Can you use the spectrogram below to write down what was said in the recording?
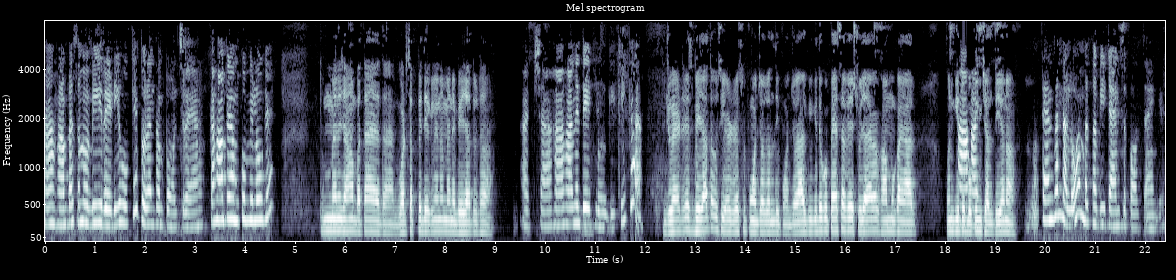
हाँ हाँ बस हम अभी रेडी होके तुरंत हम पहुँच रहे हैं। कहाँ पे हमको मिलोगे? तुम मैंने जहाँ बताया था व्हाट्सएप पे देख लेना मैंने भेजा तो था। अच्छा हाँ हाँ मैं देख लूँगी ठीक है? जो एड्रेस भेजा था उसी एड्रेस पे पहुँच जाओ जल्दी पहुँच जाओ। यार क्योंकि देखो पैसा वेस्ट हो जाएगा खामों का यार। उनकी हाँ, तो हाँ, हाँ। बुकिंग चलती है ना। टेंशन ना लो हम बस अभी टाइम से पहुँच जाएँगे।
